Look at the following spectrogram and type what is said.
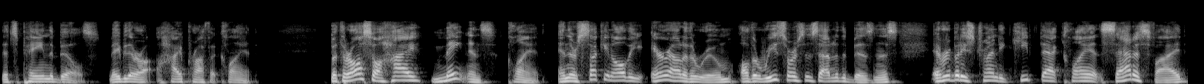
that's paying the bills. Maybe they're a high profit client, but they're also a high maintenance client and they're sucking all the air out of the room, all the resources out of the business. Everybody's trying to keep that client satisfied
